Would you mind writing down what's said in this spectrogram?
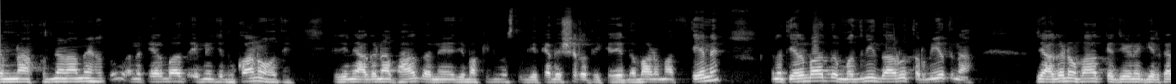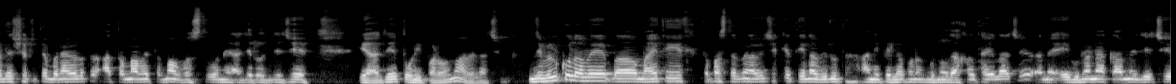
એમના ખુદના નામે હતું અને ત્યારબાદ એમની જે દુકાનો હતી કે જેની આગળના ભાગ અને જે બાકીની વસ્તુ ગેરકાયદેસર હતી કે જે દબાણમાં તેને અને ત્યારબાદ મદની દારૂ તરબિયતના જે આગળનો ભાગ કે જેણે ગેરકાયદેસર રીતે બનાવેલો હતો, આ તમામે તમામ વસ્તુઓને આજે રોજ જે છે એ આજે તોડી પાડવામાં આવેલા છે. જે, બિલકુલ અમે માહિતી તપાસ દરમિયાન આવી છે કે તેના વિરુદ્ધ આની પહેલાં પણ ગુનો દાખલ થયેલા છે અને એ ગુનાના કામે જે છે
